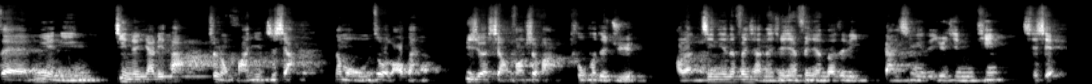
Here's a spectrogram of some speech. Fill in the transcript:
在面临竞争压力大这种环境之下，那么我们做老板必须要想方设法突破的局。好了，今天的分享呢就先分享到这里，感谢你的用心聆听，谢谢。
